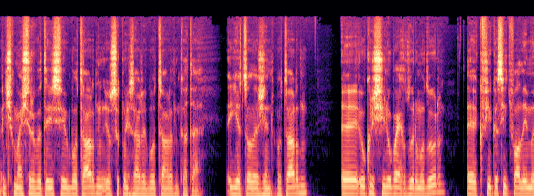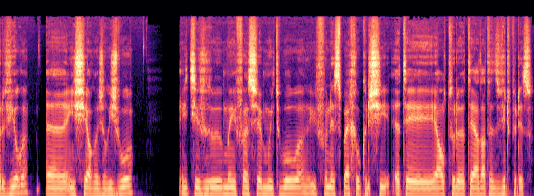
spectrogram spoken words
Antes de mais, Sra. Patrícia, boa tarde. Eu sou comissário, boa tarde. Boa tarde. E a toda a gente, boa tarde. Eh, eu cresci no bairro do Armador, que fica situado em Marvila, eh, em Chelas, Lisboa. E tive uma infância muito boa e foi nesse bairro que eu cresci até a altura, até à data de vir preso.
